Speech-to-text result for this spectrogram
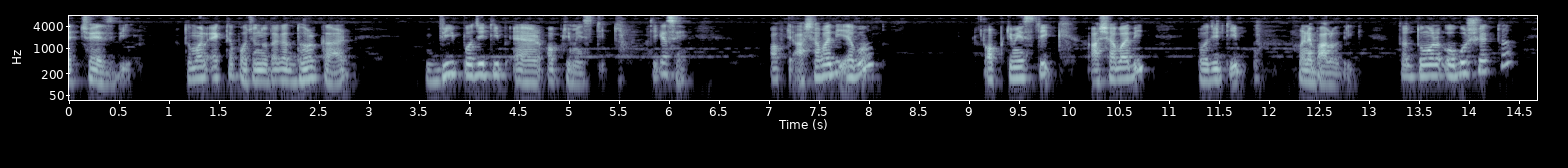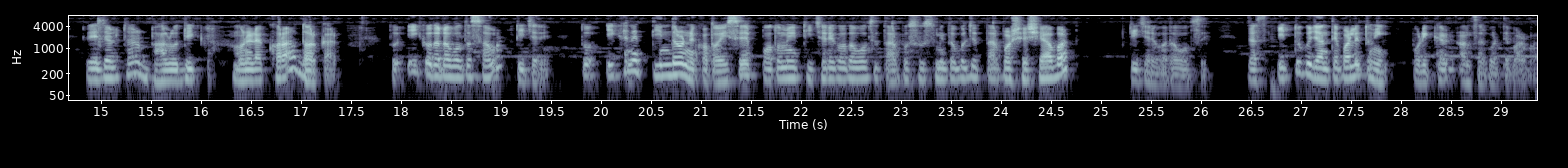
a choice be তোমার একটা পছন্দ থাকার দরকার বি পজিটিভ আর অপটিমিস্টিক ঠিক আছে? আশাবাদী এবং অপটিমিস্টিক আশাবাদী পজিটিভ মানে ভালো দিক। তাহলে তোমার অবশ্যই একটা রেজাল্টটার ভালো দিক মনে রাখ করা দরকার। তো এই কথাটা বলতেছে আবার টিচারে তো এখানে তিন ধরনের কথা হয়েছে প্রথমে টিচারের কথা বলছে, তারপর সুস্মিতা বলছে, তারপর শেষে আবার টিচারের কথা বলছে। জাস্ট এইটুকু জানতে পারলে তুমি পরীক্ষার আনসার করতে পারবা।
